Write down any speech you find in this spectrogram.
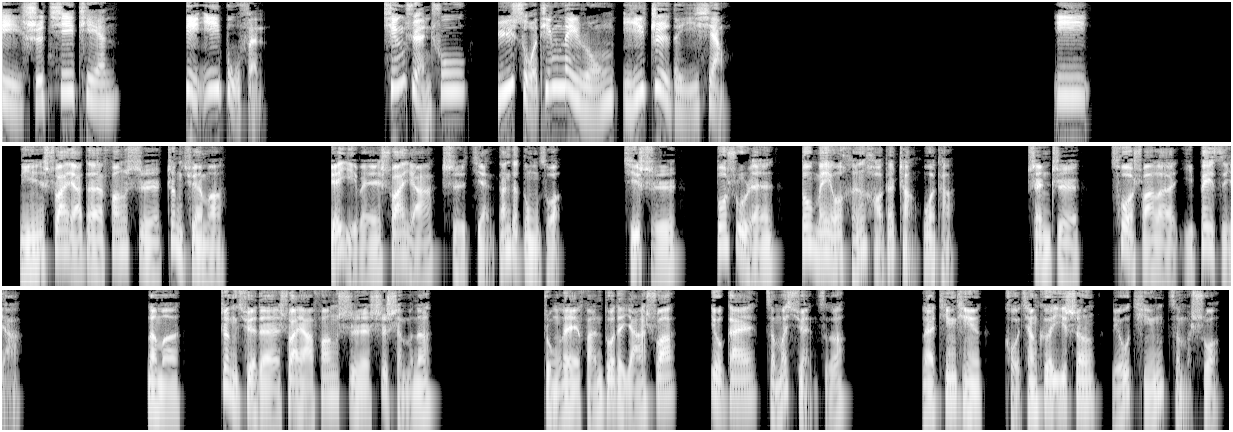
第十七天，第一部分，请选出与所听内容一致的一项。一，您刷牙的方式正确吗？别以为刷牙是简单的动作，其实多数人都没有很好的掌握它，甚至错刷了一辈子牙。那么，正确的刷牙方式是什么呢？种类繁多的牙刷又该怎么选择？来听听口腔科医生刘婷怎么说。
